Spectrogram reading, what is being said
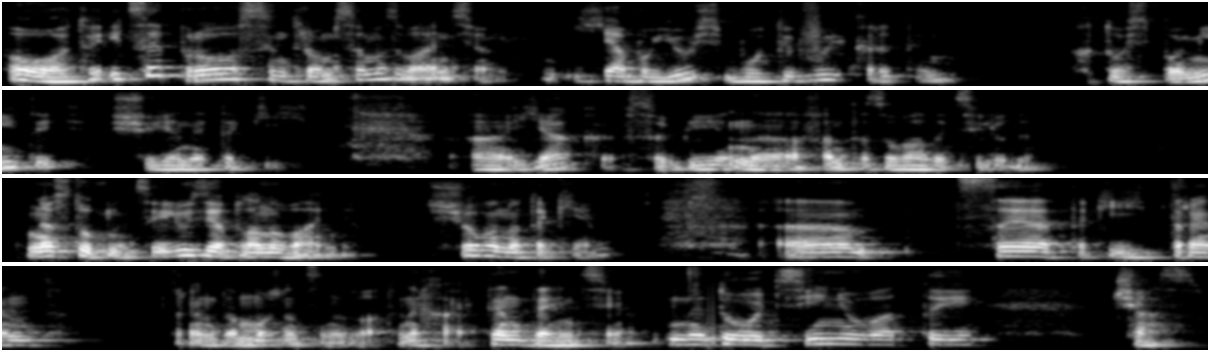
От, і це про синдром самозванця. Я боюсь бути викритим. Хтось помітить, що я не такий, як собі нафантазували ці люди. Наступне це ілюзія планування. Що воно таке? Е, Це такий тренд, трендом можна це назвати, нехай тенденція недооцінювати час,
